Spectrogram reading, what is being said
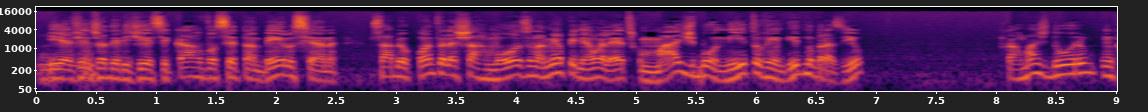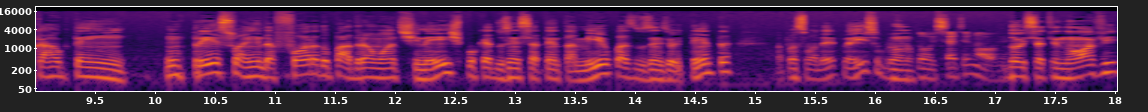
uhum. e a gente já dirigiu esse carro, você também, Luciana sabe o quanto ele é charmoso, na minha opinião, o elétrico mais bonito vendido no Brasil. Um carro mais duro, um carro que tem um preço ainda fora do padrão anti-chinês, porque é 270 mil, quase 280 aproximadamente, não é isso, Bruno? 279. 279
